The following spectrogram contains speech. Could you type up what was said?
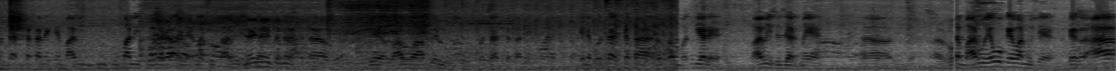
પચાસ ટકા લેખે બાવીસ ચુમ્માલીસ હજાર આવે ને એમાંથી બાવીસ નહીં, નહીં, તમે- જે વાવવા આપેલું પચાસ ટકાને એને પચાસ ટકા રકમ અત્યારે બાવીસ હજાર મેં મારું એવું કહેવાનું છે કે આ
